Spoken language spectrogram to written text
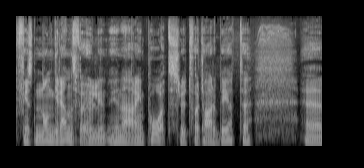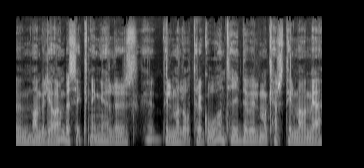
finns det någon gräns för hur, hur nära in på ett slutfört arbete man vill göra en besiktning? Eller vill man låta det gå en tid? Eller vill man kanske till och med vara med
